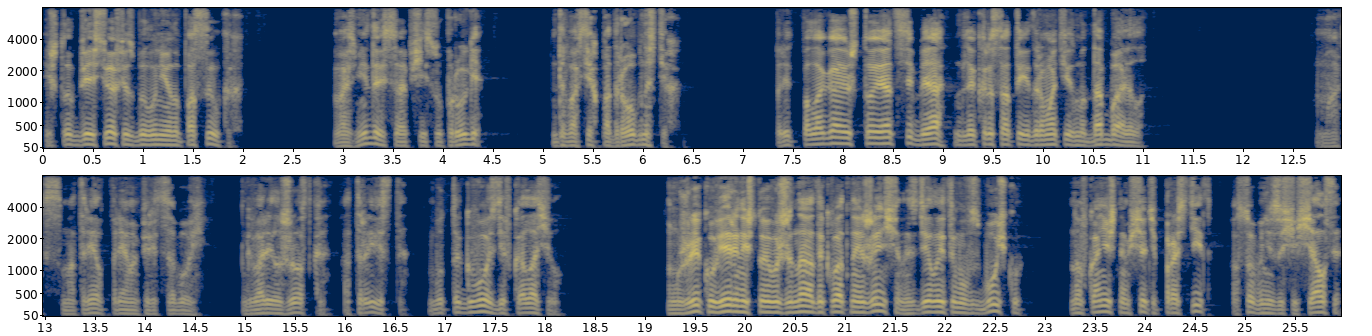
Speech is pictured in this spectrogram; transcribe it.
и чтобы весь офис был у нее на посылках. Возьми да и сообщи супруге. Да во всех подробностях. Предполагаю, что и от себя для красоты и драматизма добавила. Макс смотрел прямо перед собой. Говорил жестко, отрывисто, будто гвозди вколачивал. Мужик, уверенный, что его жена адекватная женщина, сделает ему взбучку, но в конечном счете простит, особо не защищался.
